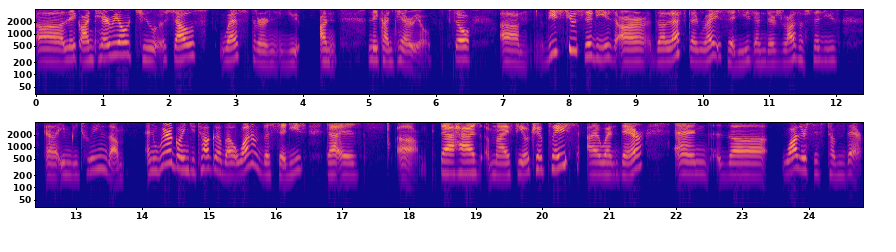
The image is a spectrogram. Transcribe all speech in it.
uh, Lake Ontario to southwestern on Lake Ontario. So um, these two cities are the left and right cities, and there's lots of cities uh, in between them. And we're going to talk about one of the cities that is uh, that has my field trip place. I went there, and the water system there.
